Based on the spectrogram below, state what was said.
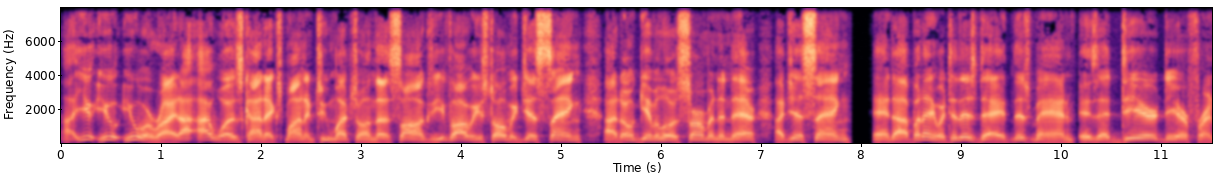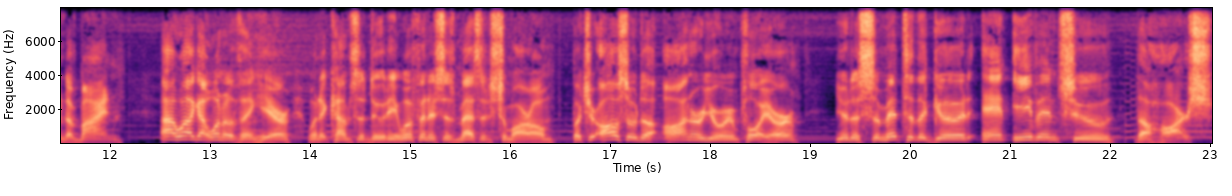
uh, you you you were right. I, I was kind of expounding too much on the songs. You've always told me just sing. I don't give a little sermon in there. I just sing. And uh, but anyway, to this day, this man is a dear, dear friend of mine. Uh, well, I got one other thing here when it comes to duty, we'll finish this message tomorrow. But you're also to honor your employer. You're to submit to the good and even to the harsh.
